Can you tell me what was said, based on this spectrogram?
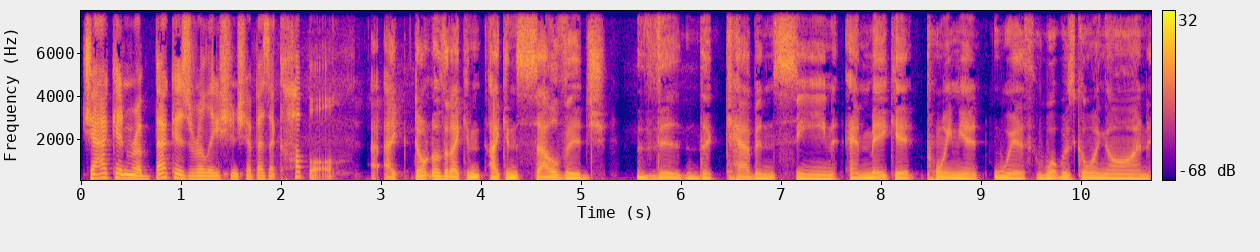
Jack and Rebecca's relationship as a couple. I- don't know that I can I can salvage the the cabin scene and make it poignant with what was going on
